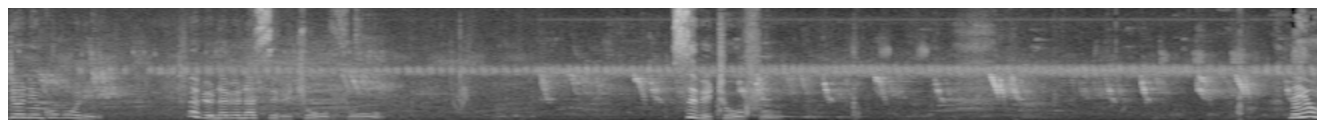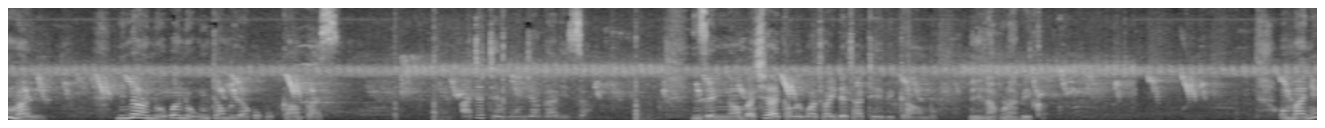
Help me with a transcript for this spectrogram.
Joni nkubuulire. Na byonna byonna si bituufu. Si bituufu naye omanyi nina wano obwana obuntambulirako ku kampasi ate tebunjagaliza. Nze ŋŋamba kirabika bwe bwatwalidde taata ebigambo. Era bulabika. Omanyi?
